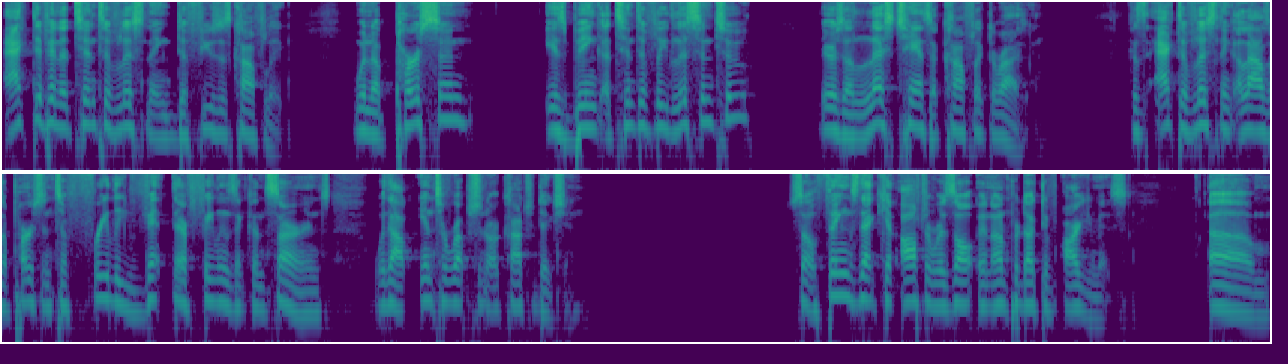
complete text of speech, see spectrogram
Active and attentive listening diffuses conflict. When a person is being attentively listened to, there's a less chance of conflict arising. Because active listening allows a person to freely vent their feelings and concerns without interruption or contradiction. So, things that can often result in unproductive arguments. Um,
